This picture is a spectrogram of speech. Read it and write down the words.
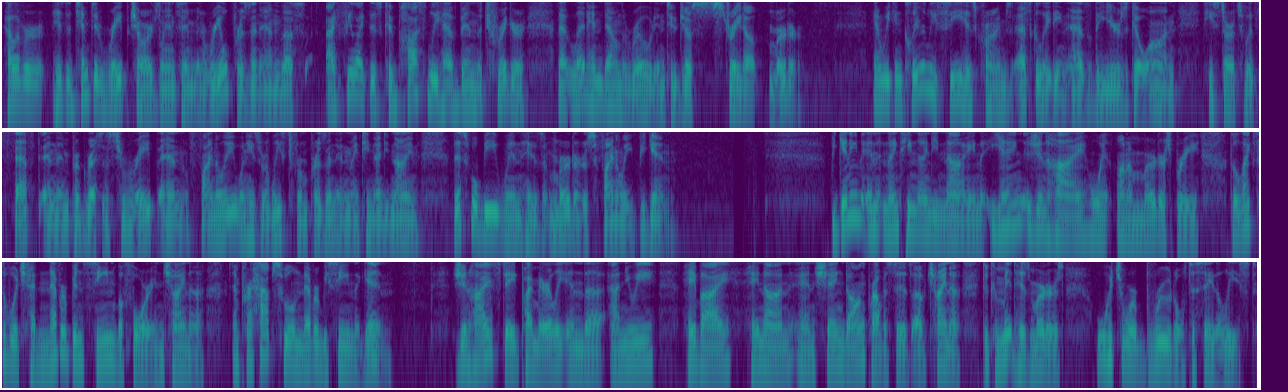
However, his attempted rape charge lands him in a real prison, and thus I feel like this could possibly have been the trigger that led him down the road into just straight up murder. And we can clearly see his crimes escalating as the years go on. He starts with theft and then progresses to rape, and finally, when he's released from prison in 1999, this will be when his murders finally begin. Beginning in 1999, Yang Jinhai went on a murder spree, the likes of which had never been seen before in China, and perhaps will never be seen again. Jinhai stayed primarily in the Anhui, Hebei, Henan, and Shandong provinces of China to commit his murders, which were brutal to say the least.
